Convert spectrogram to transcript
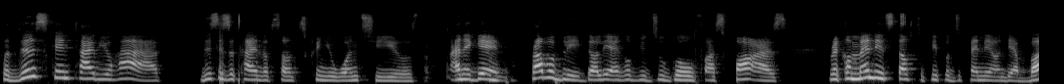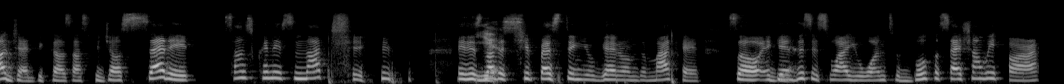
for this skin type you have, this is the kind of sunscreen you want to use. And again, mm-hmm. probably, Dolly, I hope you do go as far as recommending stuff to people depending on their budget, because as we just said it, sunscreen is not cheap. it is yes. not the cheapest thing you get on the market. So again, yes. this is why you want to book a session with her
